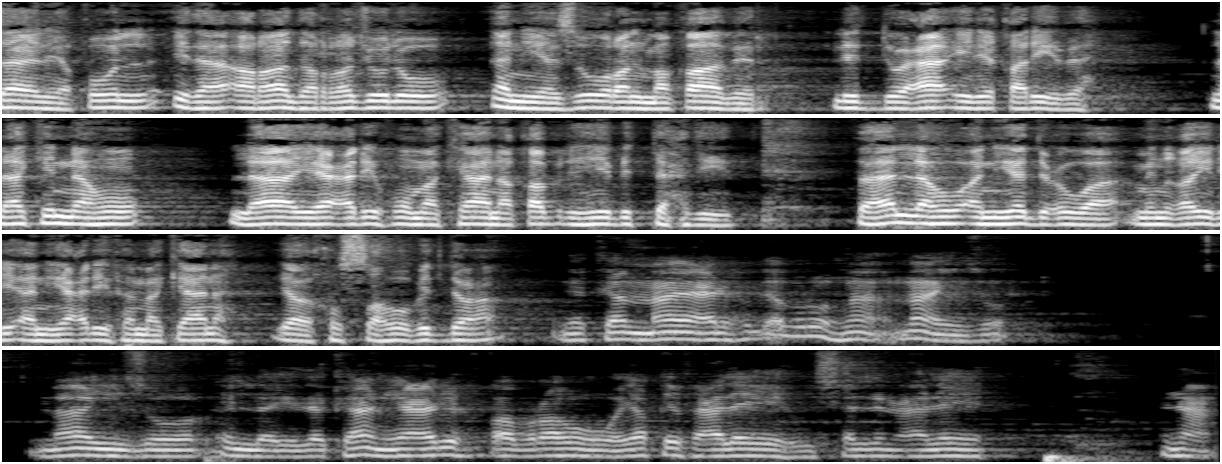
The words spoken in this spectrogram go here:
سائل يقول إذا أراد الرجل أن يزور المقابر للدعاء لقريبه لكنه لا يعرف مكان قبره بالتحديد فهل له أن يدعو من غير أن يعرف مكانه يخصه بالدعاء؟ إذا كان ما يعرف قبره ما, ما يزور ما يزور إلا إذا كان يعرف قبره ويقف عليه ويسلم عليه. نعم.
